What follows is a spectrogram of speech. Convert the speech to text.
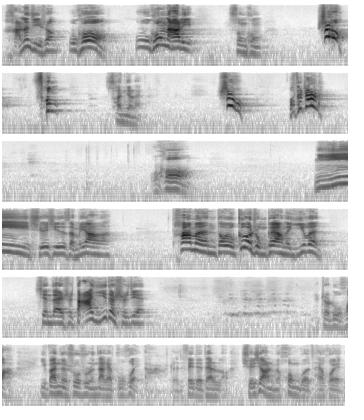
喊了几声：“悟空。”悟空哪里？孙悟空，师傅，噌，窜进来，师傅，我在这儿呢。悟空，你学习的怎么样啊？他们都有各种各样的疑问，现在是答疑的时间。这路话一般的说书人大概不会啊，这非得在老学校里面混过才会的。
